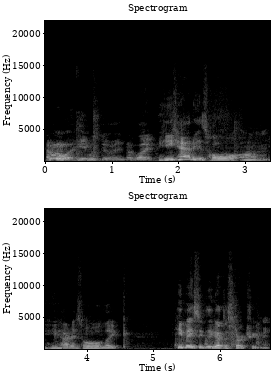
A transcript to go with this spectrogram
I don't know what he was doing, but like, he had his whole um he had his whole like he basically got the star treatment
